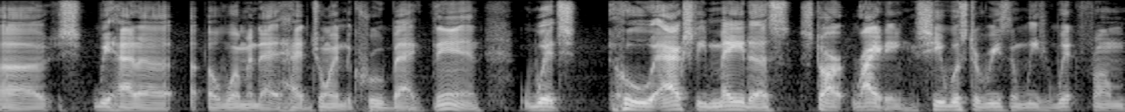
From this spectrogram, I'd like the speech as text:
uh, sh- we had a a woman that had joined the crew back then, which who actually made us start writing. She was the reason we went from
